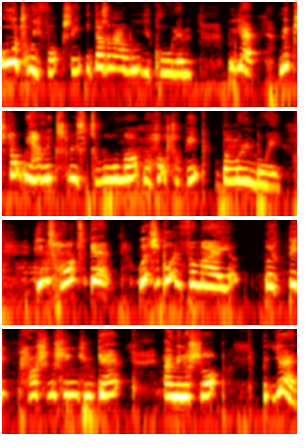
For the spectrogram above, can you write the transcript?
or Toy Foxy. It doesn't matter what you call him. But yeah, next up we have an exclusive to Walmart, the Hot Topic Balloon Boy. He was hard to get. We actually got him from a those big plush machines you get um, in a shop. But yeah,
